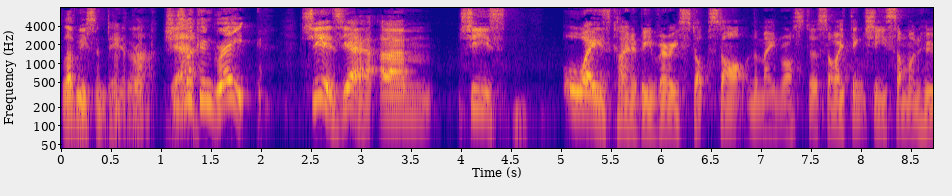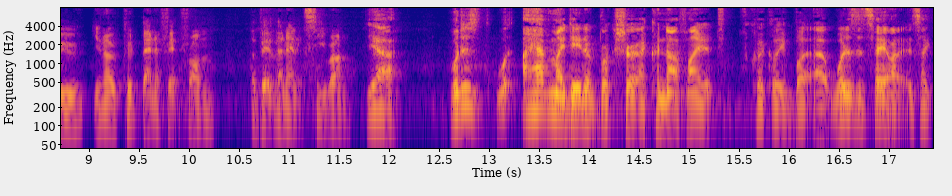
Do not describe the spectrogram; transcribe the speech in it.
Love me some Dana Look Brooke. that. She's Yeah. looking great. she is. Yeah. Um, she's always kind of been very stop start on the main roster, so I think she's someone who you know could benefit from a bit of an NXT run. Yeah. What is what? I have my Dana Brooke shirt. I could not find it quickly, but uh, what does it say on it? It's like,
